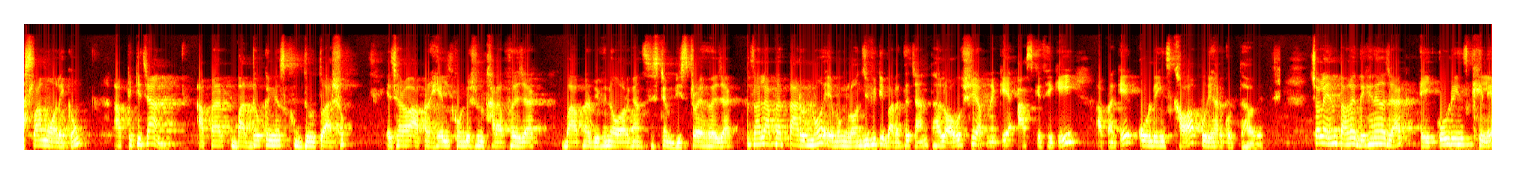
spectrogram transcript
আসসালামু আলাইকুম। আপনি কি চান? আপনার বার্ধক্যনিয়াস খুব দ্রুত আসুক। এছাড়াও আপনার হেলথ কন্ডিশন খারাপ হয়ে যাক বা আপনার বিভিন্ন অর্গান সিস্টেম ডিস্ট্রয় হয়ে যাক। তাহলে আপনার তারুণ্য এবং লঞ্জিভিটি বাড়াতে চান, তাহলে অবশ্যই আপনাকে আজকে থেকেই আপনাকে কোল্ড ড্রিঙ্কস খাওয়া পরিহার করতে হবে। চলেন তাহলে দেখে নেওয়া যাক এই কোল্ড ড্রিঙ্কস খেলে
